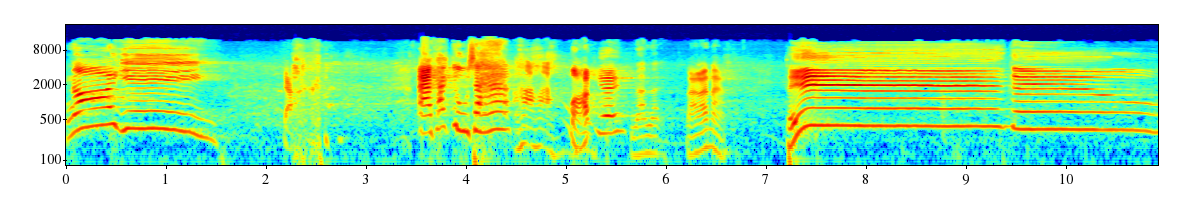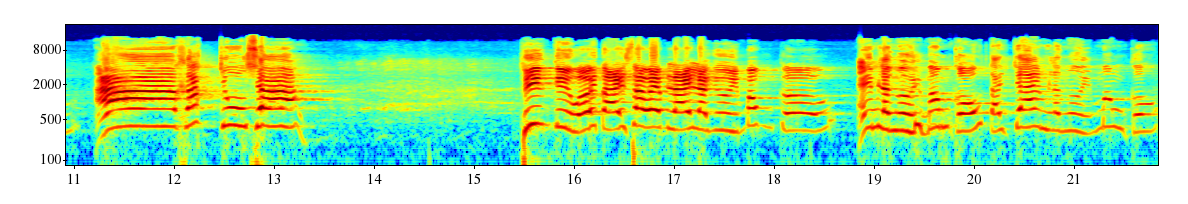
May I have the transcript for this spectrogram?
Nói gì? Trời. A khắc chu sa. À, à, mệt ghê. Nào đó nè. Thiên kiều. A khắc chu sa. Thiên kiều ơi tại sao em lại là người mông cổ? Em là người mông cổ tại cha em là người mông cổ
